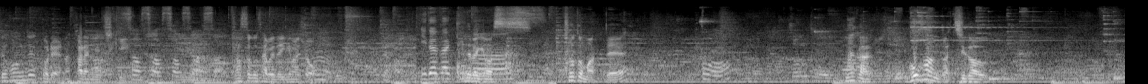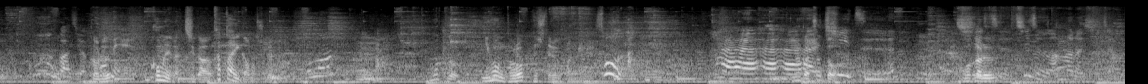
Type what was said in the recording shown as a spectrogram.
で、ほんで、これやな、辛味チキン。そうそうそうそうそう、早速食べていきましょう。いただきますいただきます。ちょっと待って。どう？なんかご飯が違う。ご飯が味は取る？米？米が違う。硬いかもしれない。うん。もっと日本とろってしてる感じね。そうだはいはいはいはいチーズ？わかる？チーズ？の話じゃん。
